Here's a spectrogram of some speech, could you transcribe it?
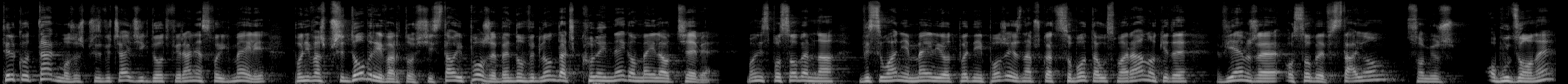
Tylko tak możesz przyzwyczaić ich do otwierania swoich maili, ponieważ przy dobrej wartości, stałej porze będą wyglądać kolejnego maila od Ciebie. Moim sposobem na wysyłanie maili o odpowiedniej porze jest na przykład sobota 8 rano, kiedy wiem, że osoby wstają, są już obudzone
